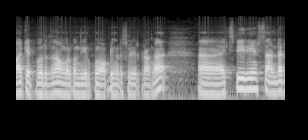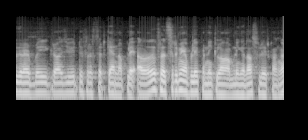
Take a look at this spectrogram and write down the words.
மார்க்கெட் பொறுத்து தான் உங்களுக்கு வந்து இருக்கும் அப்படிங்கிற சொல்லியிருக்காங்க experience under grad graduate fresher can apply அதாவது ஃப்ரெஷருமே அப்ளை பண்ணிக்கலாம் அப்படிங்கிறதான் சொல்லியிருக்காங்க.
